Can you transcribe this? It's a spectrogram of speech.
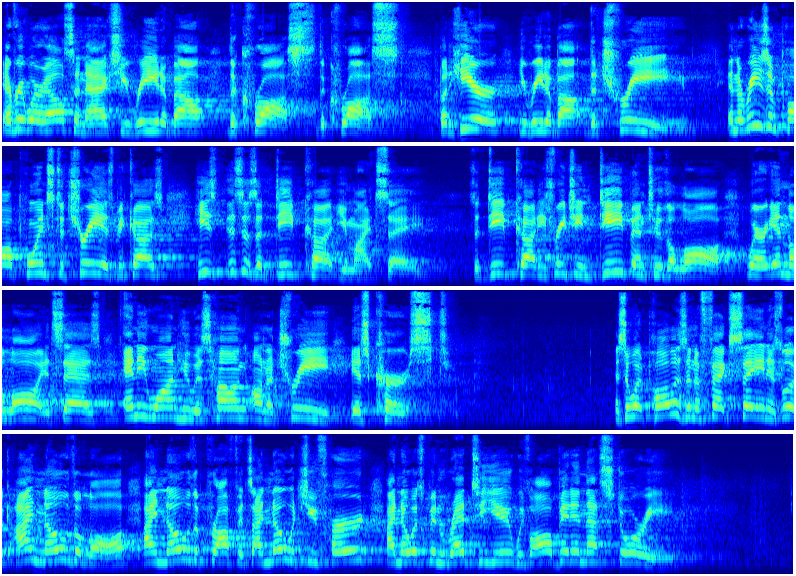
Everywhere else in Acts, you read about the cross, the cross. But here, you read about the tree. And the reason Paul points to tree is because he's, this is a deep cut, you might say. It's a deep cut. He's reaching deep into the law, where in the law it says, anyone who is hung on a tree is cursed. And so, what Paul is in effect saying is look, I know the law, I know the prophets, I know what you've heard, I know what's been read to you. We've all been in that story.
